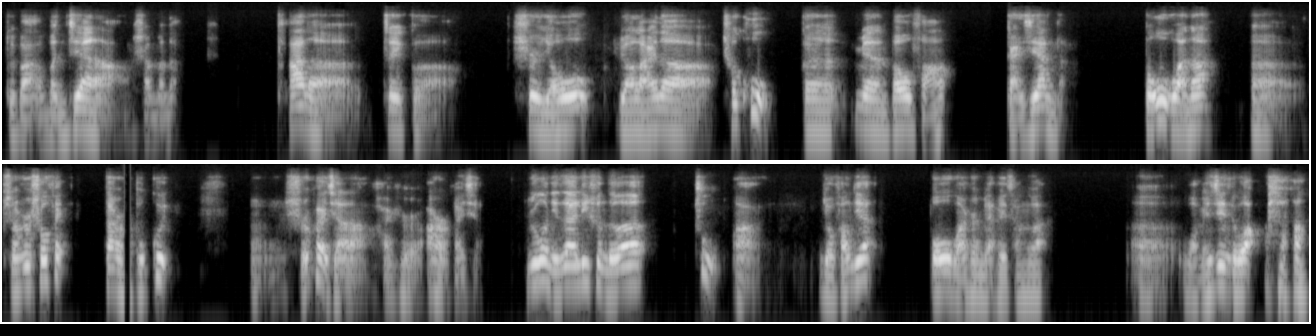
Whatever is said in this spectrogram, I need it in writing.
对吧？文件啊什么的。它呢，这个是由原来的车库跟面包房改建的。博物馆呢，呃，平时收费，但是不贵，嗯，十块钱啊，还是二十块钱。如果你在利顺德住啊，有房间，博物馆是免费参观。呃，我没进去过，哈哈，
